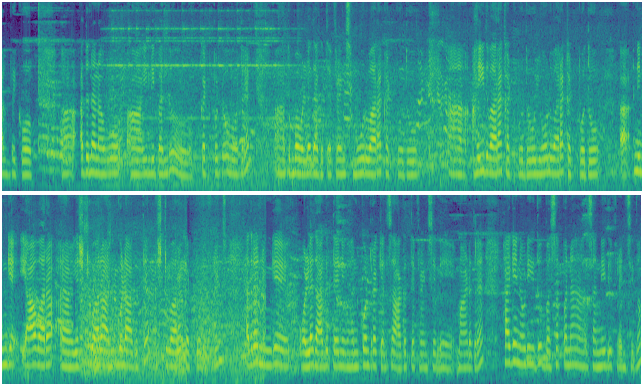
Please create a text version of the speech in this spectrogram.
ಆಗಬೇಕು ಅದನ್ನು ನಾವು ಇಲ್ಲಿ ಬಂದು ಕಟ್ಬಿಟ್ಟು ಹೋದರೆ ತುಂಬ ಒಳ್ಳೆಯದಾಗುತ್ತೆ ಫ್ರೆಂಡ್ಸ್ ಮೂರು ವಾರ ಕಟ್ಬೋದು ಐದು ವಾರ ಕಟ್ಬೋದು, ಏಳು ವಾರ ಕಟ್ಬೋದು. ನಿಮಗೆ ಯಾವ ವಾರ ಎಷ್ಟು ವಾರ ಅನುಕೂಲ ಆಗುತ್ತೆ? ಅಷ್ಟು ವಾರ ಕಟ್ಬೋದು ಫ್ರೆಂಡ್ಸ್ ಆದರೆ ನಿಮಗೆ ಒಳ್ಳೆಯದಾಗುತ್ತೆ ನೀವು ಅಂದ್ಕೊಂಡ್ರೆ ಕೆಲಸ ಆಗುತ್ತೆ ಫ್ರೆಂಡ್ಸ್ ಇಲ್ಲಿ ಮಾಡಿದ್ರೆ. ಹಾಗೆ ನೋಡಿ, ಇದು ಬಸಪ್ಪನ ಸನ್ನಿಧಿ ಫ್ರೆಂಡ್ಸ್ ಇದು.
